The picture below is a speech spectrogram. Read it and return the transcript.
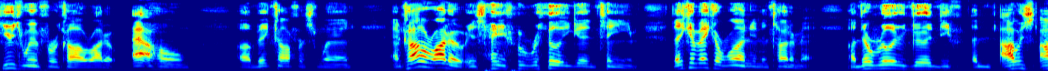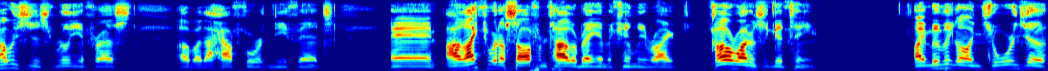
Huge win for Colorado at home. A big conference win. And Colorado is a really good team. They can make a run in the tournament. Uh, they're really good. Def- I was I was just really impressed uh, by the half court defense, and I liked what I saw from Tyler Bey and McKinley Wright. Colorado's a good team. All right, moving on. Georgia,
